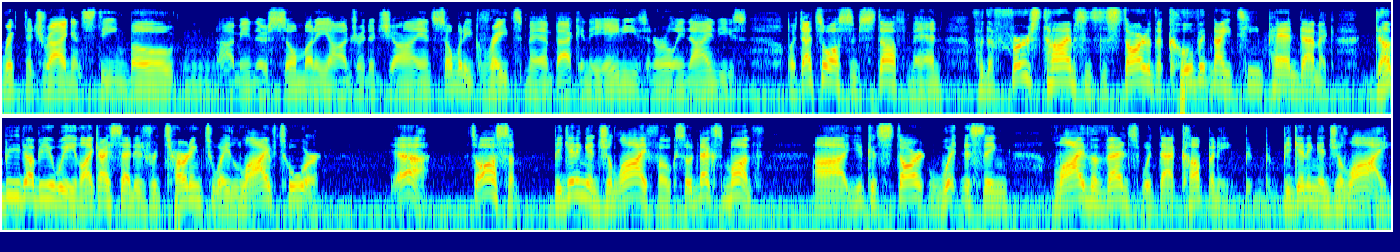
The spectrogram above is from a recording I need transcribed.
Rick the Dragon Steamboat, and I mean, there's so many Andre the Giant, so many greats, man, back in the 80s and early 90s. But that's awesome stuff, man. For the first time since the start of the COVID 19 pandemic, WWE, like I said, is returning to a live tour. Yeah, it's awesome. Beginning in July, folks. So next month, uh, you can start witnessing live events with that company b- beginning in July.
